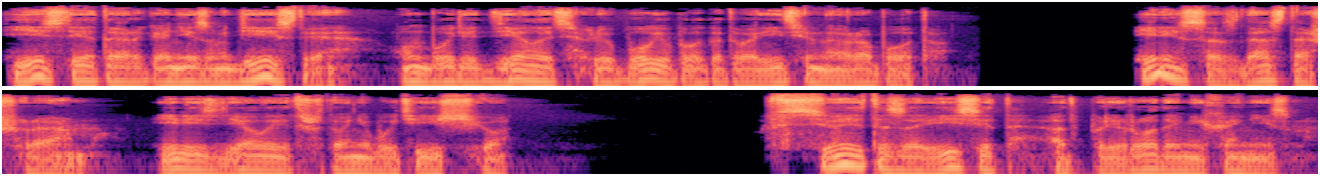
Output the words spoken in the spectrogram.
Если это организм действия, он будет делать любую благотворительную работу. Или создаст ашрам, или сделает что-нибудь еще. Все это зависит от природы механизма.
